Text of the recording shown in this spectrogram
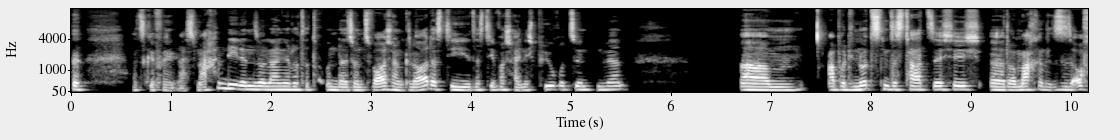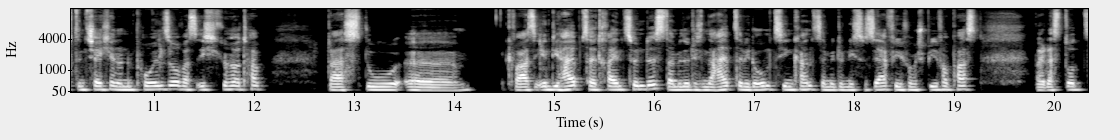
Hat's gefragt, was machen die denn so lange dort drunter? Also uns war schon klar, dass die, dass die wahrscheinlich Pyro zünden werden. Ähm, aber die nutzen das tatsächlich, äh, oder machen, das ist oft in Tschechien und in Polen so, was ich gehört habe, dass du äh, quasi in die Halbzeit reinzündest, damit du dich in der Halbzeit wieder umziehen kannst, damit du nicht so sehr viel vom Spiel verpasst, weil das dort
